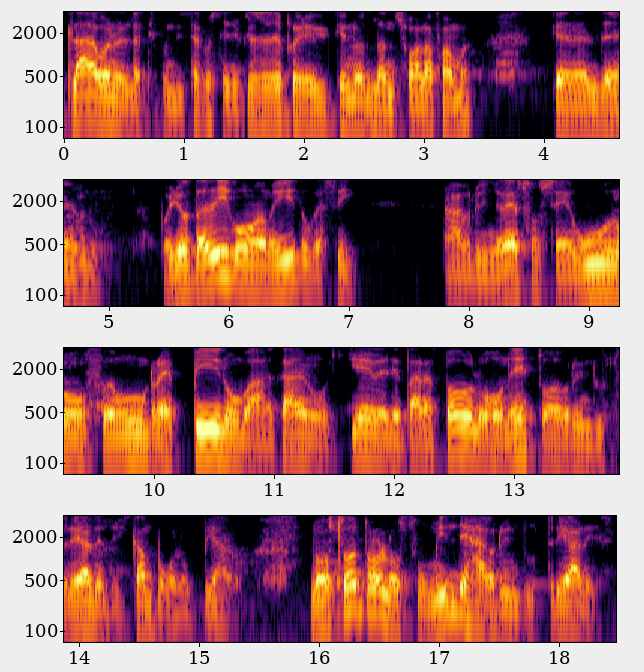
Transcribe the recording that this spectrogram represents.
claro, bueno, el latifundista costeño, que ese fue el que nos lanzó a la fama que el de, pues yo te digo, amiguito, que sí, agroingreso seguro, fue un respiro bacano, chévere para todos los honestos agroindustriales del campo colombiano. Nosotros los humildes agroindustriales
